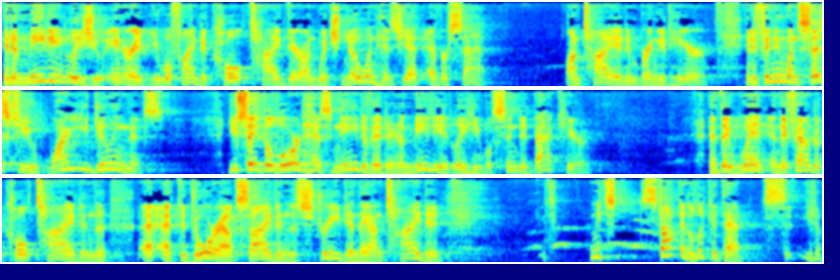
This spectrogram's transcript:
And immediately as you enter it, you will find a colt tied there on which no one has yet ever sat. Untie it and bring it here. And if anyone says to you, Why are you doing this? You say, The Lord has need of it, and immediately he will send it back here. And they went and they found a colt tied in the, at the door outside in the street, and they untied it. I mean, stop and look at that. You know,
